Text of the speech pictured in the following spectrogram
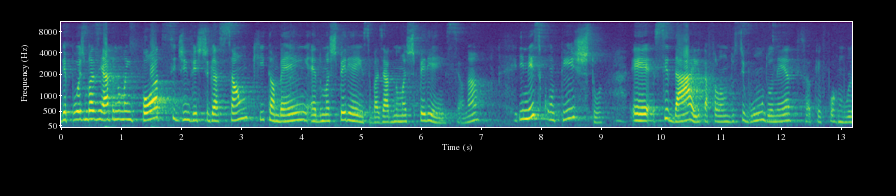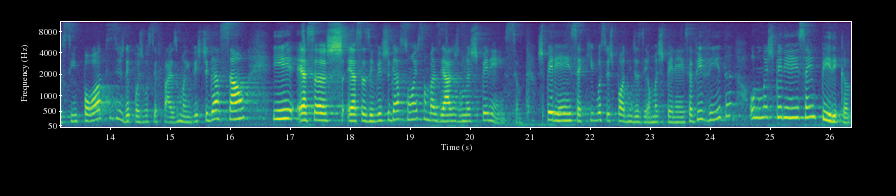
Depois, baseado numa hipótese de investigação que também é de uma experiência, baseado numa experiência. Né? E nesse contexto, é, se dá, ele está falando do segundo, né, que formula-se hipóteses, depois você faz uma investigação e essas, essas investigações são baseadas numa experiência. Experiência aqui vocês podem dizer uma experiência vivida ou numa experiência empírica.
